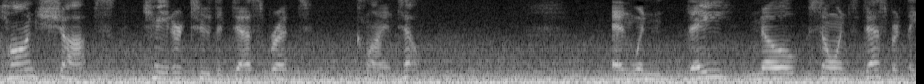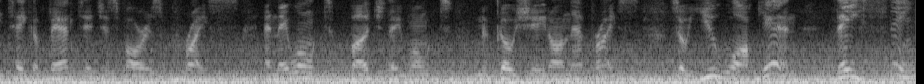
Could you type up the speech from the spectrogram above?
pawn shops cater to the desperate clientele and when they know someone's desperate, they take advantage as far as price. And they won't budge, they won't negotiate on that price. So you walk in, they think,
